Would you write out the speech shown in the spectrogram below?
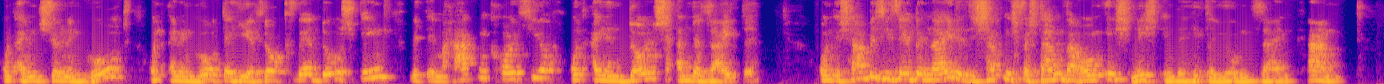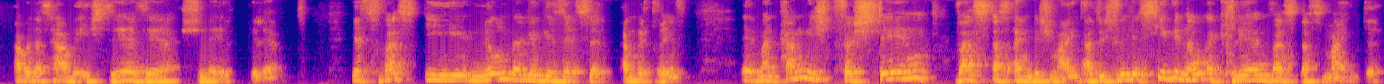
und einen schönen Gurt und einen Gurt, der hier so quer durchging mit dem Hakenkreuz hier und einen Dolch an der Seite. Und ich habe sie sehr beneidet. Ich habe nicht verstanden, warum ich nicht in der Hitlerjugend sein kann. Aber das habe ich sehr, sehr schnell gelernt. Jetzt, was die Nürnberger Gesetze anbetrifft, man kann nicht verstehen, was das eigentlich meint. Also ich will jetzt hier genau erklären, was das meinte.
